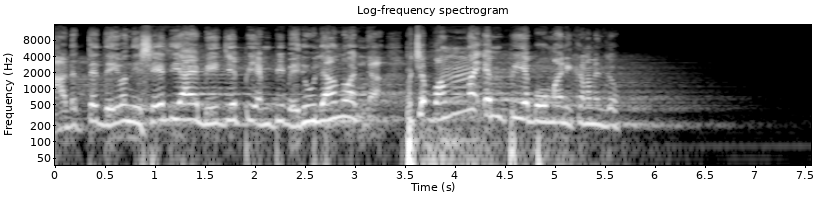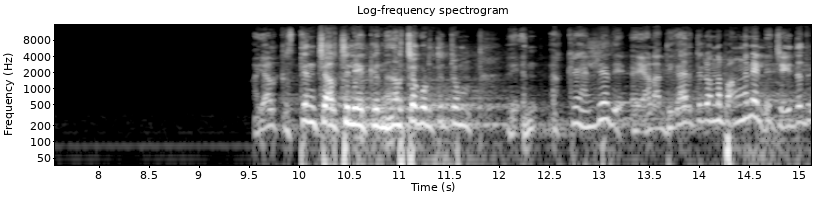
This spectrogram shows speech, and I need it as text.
അടുത്ത ദൈവനിഷേധിയായ B J P M P വരൂല അല്ല. പക്ഷെ വന്ന എം പിയെ ബഹുമാനിക്കണമല്ലോ. അയാൾ ക്രിസ്ത്യൻ ചർച്ചിലേക്ക് നേർച്ച കൊടുത്തിട്ടും ഒക്കെ അല്ലേ അയാൾ അധികാരത്തിൽ വന്നപ്പോൾ അങ്ങനെയല്ലേ ചെയ്തത്?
